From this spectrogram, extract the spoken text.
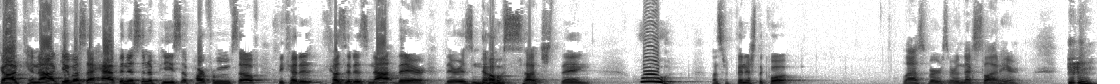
God cannot give us a happiness and a peace apart from Himself because it, because it is not there. There is no such thing. Woo! Let's finish the quote. Last verse, or next slide here.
